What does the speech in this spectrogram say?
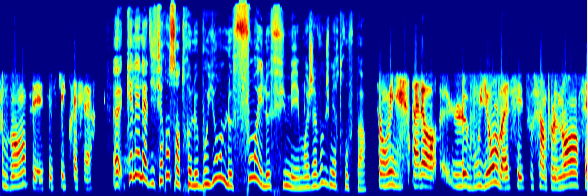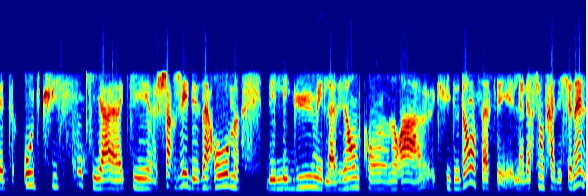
souvent c'est ce qu'il préfère. Euh, quelle est la différence entre le bouillon, le fond et le fumé? Moi, j'avoue que je m'y retrouve pas. Oui, alors le bouillon, bah, c'est tout simplement cette haute cuisson qui, a, qui est chargée des arômes, des légumes et de la viande qu'on aura euh, cuit dedans. Ça, c'est la version traditionnelle.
